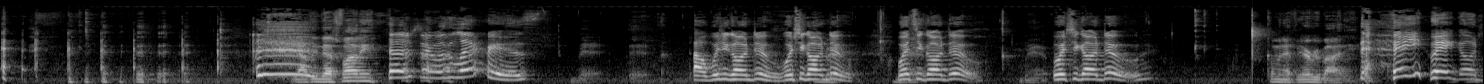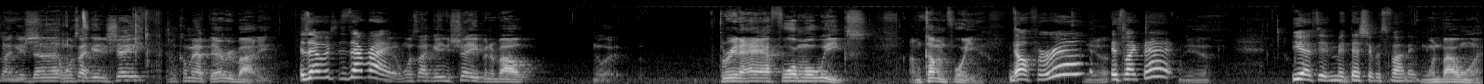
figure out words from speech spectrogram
Y'all think that's funny? That shit was hilarious. Bet. Bet. Oh, what you gonna do? What you gonna do? What you gonna do? Bet. What you gonna do? Coming after everybody. you ain't gonna Once I get shit. done, once I get in shape, I'm coming after everybody. Is that what? Is that right? Once I get in shape in about what, three and a half, four more weeks, I'm coming for you. Oh, for real? Yeah. It's like that. Yeah, You have to admit that shit was funny. one by one.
